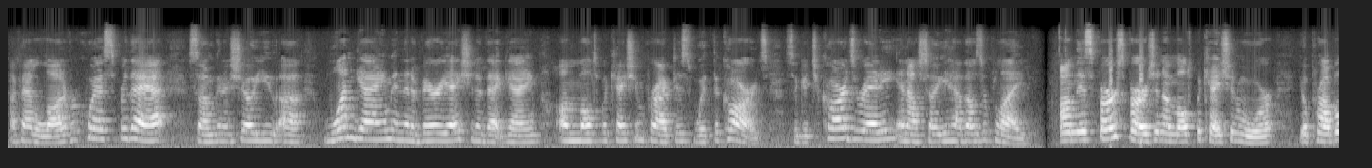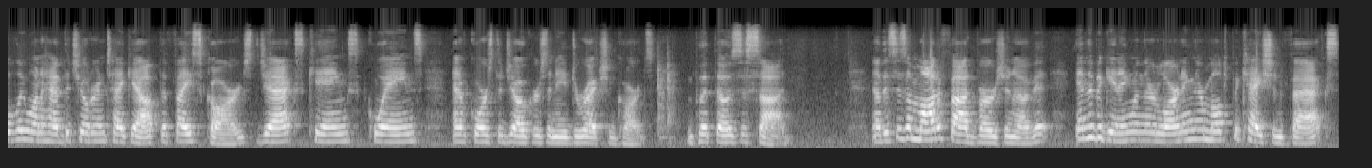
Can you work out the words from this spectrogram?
I've had a lot of requests for that, so I'm going to show you uh, one game and then a variation of that game on multiplication practice with the cards. So get your cards ready, and I'll show you how those are played. On this first version of Multiplication War, you'll probably want to have the children take out the face cards, jacks, kings, queens, and of course the jokers and any direction cards, and put those aside. Now this is a modified version of it. In the beginning, when they're learning their multiplication facts,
